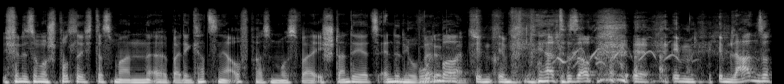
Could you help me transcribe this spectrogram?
ich finde es immer sportlich, dass man äh, bei den Kerzen ja aufpassen muss, weil ich stand ja jetzt Ende November brennt. im, im, ja, das auch, äh, im, im Laden so,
